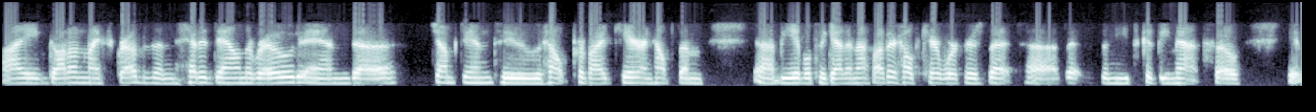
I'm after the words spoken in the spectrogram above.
I got on my scrubs and headed down the road and uh, jumped in to help provide care and help them uh, be able to get enough other healthcare workers that uh, that the needs could be met. So it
